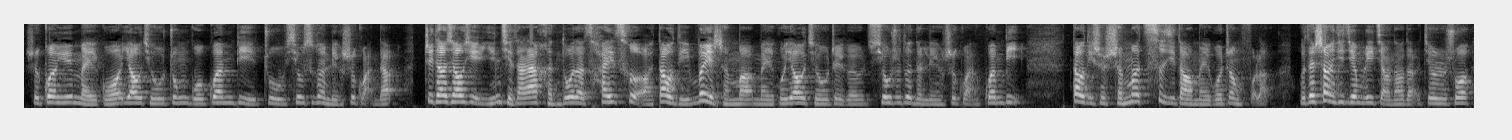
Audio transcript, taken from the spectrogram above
是关于美国要求中国关闭驻休斯顿领事馆的。这条消息引起大家很多的猜测啊，到底为什么美国要求这个休斯顿的领事馆关闭？到底是什么刺激到美国政府了？我在上一期节目里讲到的，就是说，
